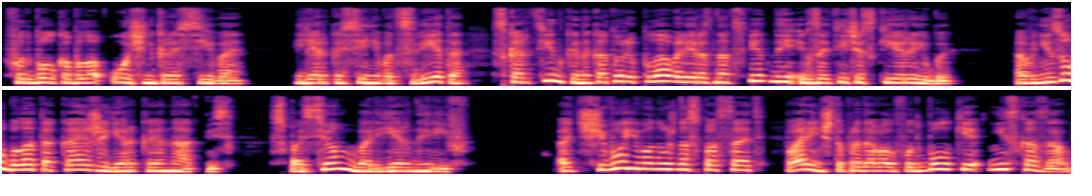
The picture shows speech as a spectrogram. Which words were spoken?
Футболка была очень красивая, ярко-синего цвета, с картинкой, на которой плавали разноцветные экзотические рыбы, а внизу была такая же яркая надпись Спасем барьерный риф. От чего его нужно спасать, парень, что продавал футболки, не сказал.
